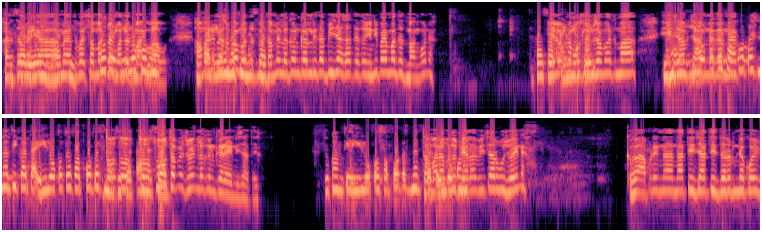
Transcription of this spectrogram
અને તમે અમે. સમાજ મદદ માંગવા આવો. અમારી પાસે શું ને, મદદ તમે લગ્ન કરી લીધા બીજા સાથે તો એની પાસે મદદ માંગો ને. એ લોકો મુસ્લિમ સમાજમાં તો જામનગરના સપોર્ટ જ નથી કરતા. એ લોકો તો સપોર્ટ જ નથી કરતા તો ને શું તમે જોઈન લગ્ન કર્યા એની સાથે? શું કામ કે એ લોકો સપોર્ટ જ નથી કરતા. તમારે બધું પહેલા વિચારવું જોઈએ ને. કે આપણી નાતી જાતિ ધર્મને કોઈ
